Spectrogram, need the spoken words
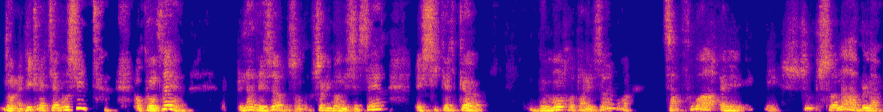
dans la vie chrétienne ensuite. Au contraire, là, les œuvres sont absolument nécessaires, et si quelqu'un ne montre pas les œuvres, sa foi est, est soupçonnable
